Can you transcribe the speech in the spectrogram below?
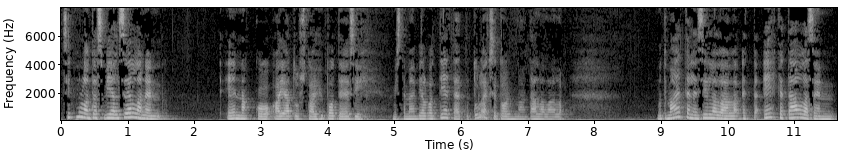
Sitten mulla on tässä vielä sellainen ennakkoajatus tai hypoteesi, mistä mä en vielä voi tietää, että tuleeko se toimimaan tällä lailla. Mutta mä ajattelen sillä lailla, että ehkä tällaisen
